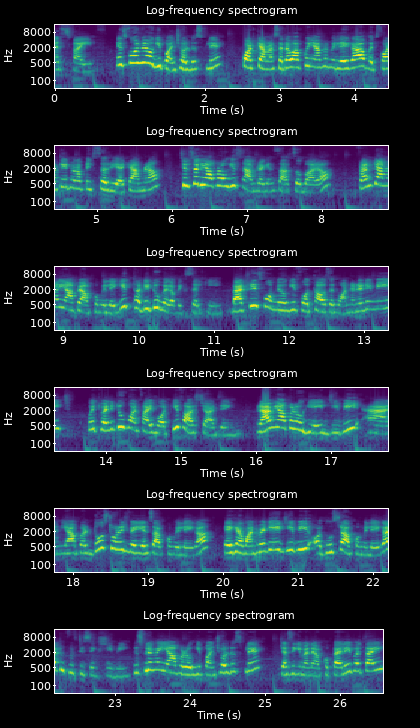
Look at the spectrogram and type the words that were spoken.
S5 इस फ़ोन में होगी punch hole display quad camera setup आपको यहाँ पे मिलेगा with 48 megapixel rear camera chipset यहाँ पर होगी स्नैपड्रैगन 712 फ्रंट कैमरा यहाँ पे आपको मिलेगी 32 मेगापिक्सल की. बैटरी इस फ़ोन में होगी 4100 एमएएच विद 22.5 वॉट की फास्ट चार्जिंग रैम यहाँ पर होगी एट जीबी एंड यहाँ पर दो स्टोरेज वेरिएंट्स आपको मिलेगा. एक है वन ट्वेंटी एट जीबी और दूसरा आपको मिलेगा two fifty six GB display में यहाँ पर होगी पंचोल डिस्प्ले जैसे कि मैंने आपको पहले ही बताई.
